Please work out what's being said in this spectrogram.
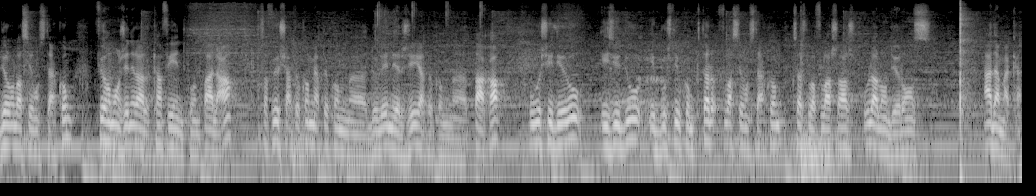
durant la séance تاعكم. فيهم en général الكافيين تكون طالعة. صافي واش يعطيكم يعطيكم de l'énergie يعطيكم الطاقه واش يديروا؟ يزيدوا يبوستيوكم أكثر في la séance تاعكم سواء في la charge ولا l'endurance هذا ما كان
